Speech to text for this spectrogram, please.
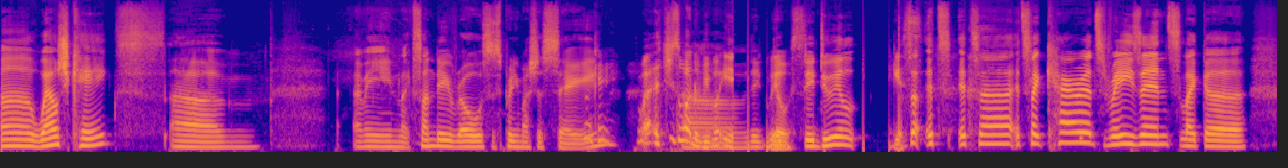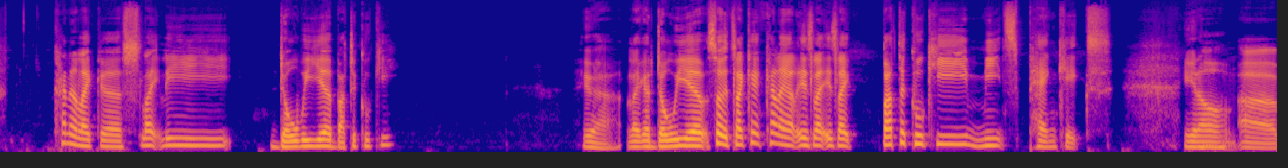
Uh, Welsh cakes. Um, I mean, like Sunday roast is pretty much the same. Okay. Well, it's just what do people eat. Uh, They, they, Wales? they do it Yes. so it's it's uh it's like carrots, raisins, like a kind of like a slightly doughier butter cookie. Yeah, like a doughier. So it's like a kind of it's like it's like butter cookie meets pancakes. You know, uh,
